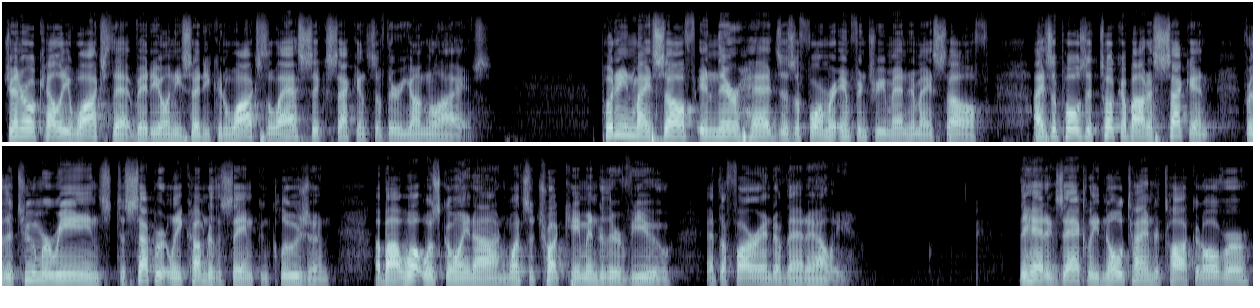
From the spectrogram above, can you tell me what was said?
General Kelly watched that video and he said, You can watch the last six seconds of their young lives. Putting myself in their heads as a former infantryman and myself, I suppose it took about a second for the two Marines to separately come to the same conclusion about what was going on once the truck came into their view at the far end of that alley. They had exactly no time to talk it over,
